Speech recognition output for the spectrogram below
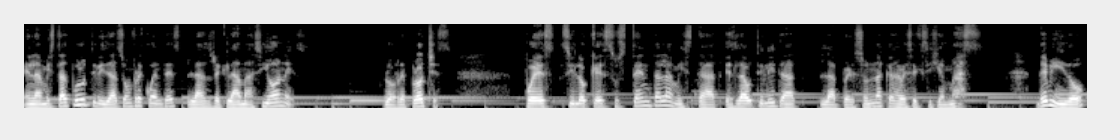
En la amistad por utilidad son frecuentes las reclamaciones, los reproches, Pues si lo que sustenta la amistad es la utilidad, la persona cada vez exige más, debido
